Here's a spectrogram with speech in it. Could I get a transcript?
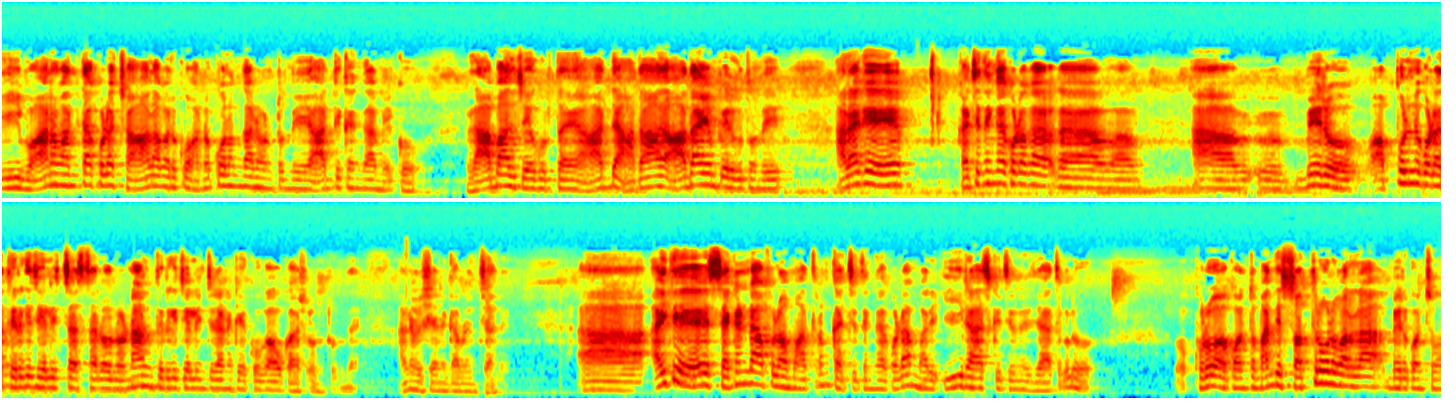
ఈ వారం అంతా కూడా చాలా వరకు అనుకూలంగానే ఉంటుంది. ఆర్థికంగా మీకు లాభాలు చేకూరుతాయి. ఆర్థిక ఆదా ఆదాయం పెరుగుతుంది. అలాగే ఖచ్చితంగా కూడా ఒక- మీరు అప్పుల్ని కూడా తిరిగి చెల్లించేస్తారు. రుణాలను తిరిగి చెల్లించడానికి ఎక్కువగా అవకాశం ఉంటుంది అనే విషయాన్ని గమనించాలి. అయితే సెకండ్ హాఫ్లో మాత్రం ఖచ్చితంగా కూడా మరి ఈ రాశికి చెందిన జాతకులు క్రో కొంతమంది శత్రువుల వల్ల మీరు కొంచెం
